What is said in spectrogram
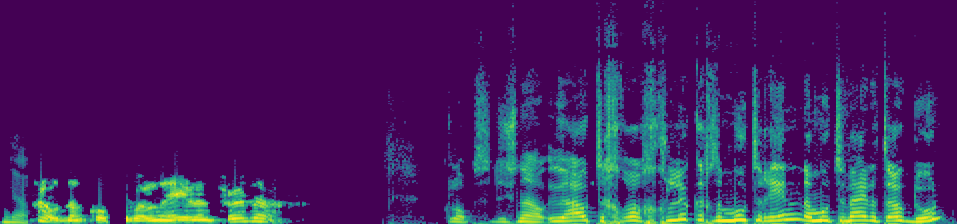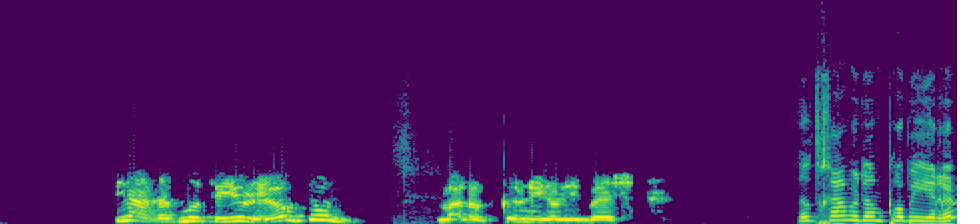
Ja. Nou, dan kom je wel een heel eind verder. Klopt. Dus nou, u houdt de gelukkig de moed erin. Dan moeten wij dat ook doen. Ja, dat moeten jullie ook doen. Maar dat kunnen jullie best. Dat gaan we dan proberen.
